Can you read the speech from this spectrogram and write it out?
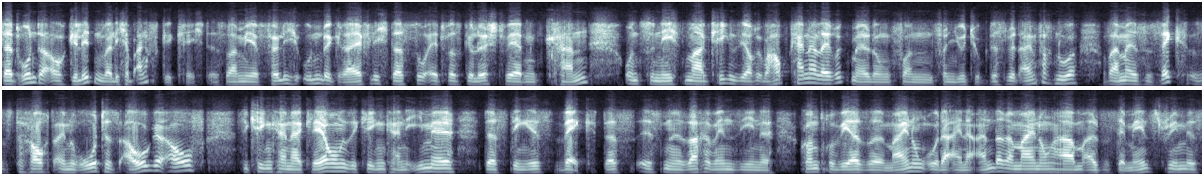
darunter auch gelitten, weil ich habe Angst gekriegt. Es war mir völlig unbegreiflich, dass so etwas gelöscht werden kann. Und zunächst mal kriegen sie auch überhaupt keinerlei Rückmeldung von, von YouTube. Das wird einfach nur, auf einmal ist es weg, es taucht ein rotes Auge auf. Sie kriegen keine Erklärung, Sie kriegen keine E-Mail, das Ding ist weg. Das ist eine Sache, wenn Sie eine kontroverse Meinung oder eine andere Meinung haben, als es der Mainstream ist,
